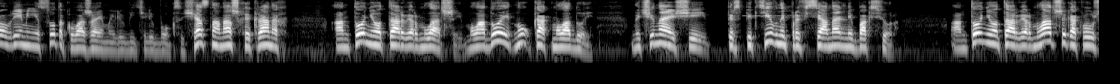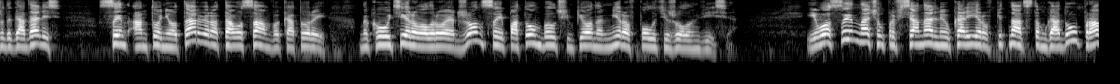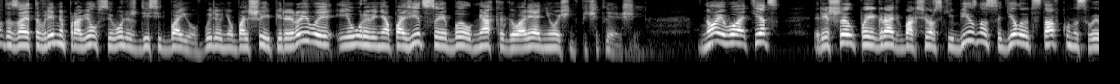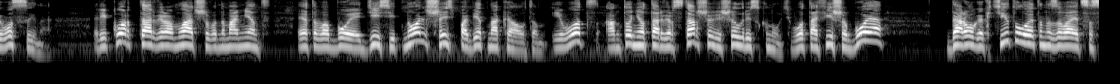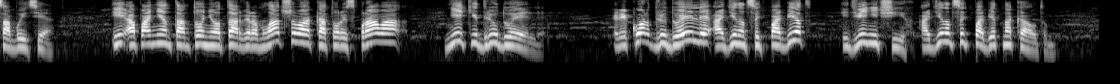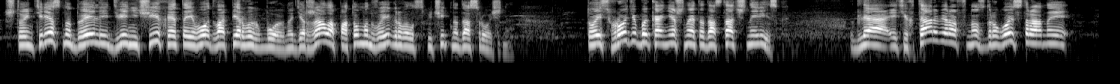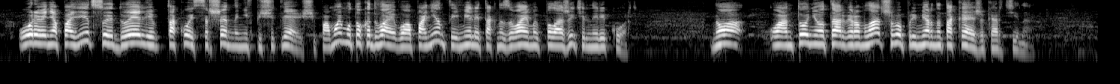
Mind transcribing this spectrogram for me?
Доброго времени суток, уважаемые любители бокса. Сейчас на наших экранах Антонио Тарвер-младший. Молодой, ну как молодой, начинающий перспективный профессиональный боксер. Антонио Тарвер-младший, как вы уже догадались, сын Антонио Тарвера, того самого, который нокаутировал Роя Джонса и потом был чемпионом мира в полутяжелом весе. Его сын начал профессиональную карьеру в 2015 году, правда, за это время провел всего лишь 10 боев. Были у него большие перерывы, и уровень оппозиции был, мягко говоря, не очень впечатляющий. Но его отец решил поиграть в боксерский бизнес и делают ставку на своего сына. Рекорд Тарвера-младшего на момент этого боя 10-0, 6 побед нокаутом. И вот Антонио Тарвер-старший решил рискнуть. Вот афиша боя, дорога к титулу, это называется событие. И оппонент Антонио Тарвера-младшего, который справа, некий Дрю Дуэлли. Рекорд Дрю Дуэлли 11 побед и 2 ничьих, 11 побед нокаутом. Что интересно, дуэли две ничьих – это его два первых боя. Он одержал, а потом он выигрывал исключительно досрочно. То есть, вроде бы, конечно, это достаточный риск для этих тарверов, но, с другой стороны, уровень оппозиции дуэли такой совершенно не впечатляющий. По-моему, только два его оппонента имели так называемый положительный рекорд. Но у Антонио Тарвера-младшего примерно такая же картина –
